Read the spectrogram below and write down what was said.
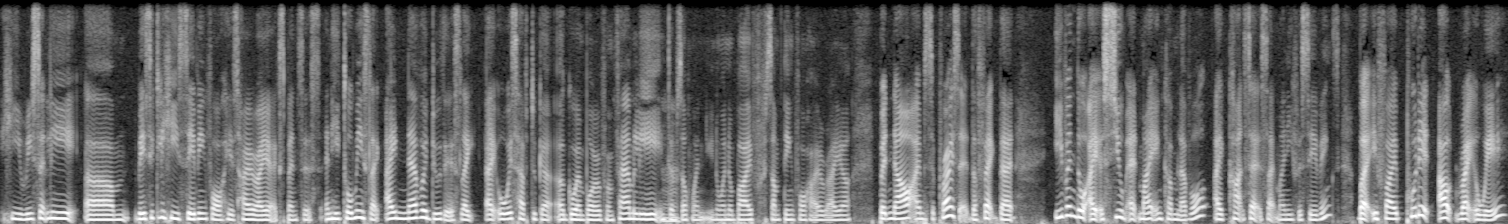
he recently, um, basically, he's saving for his Hari Raya expenses. And he told me, it's like, I never do this. Like, I always have to get, uh, go and borrow from family in Mhm. terms of when, you know, want to buy f- something for Hari Raya. But now I'm surprised at the fact that even though I assume at my income level, I can't set aside money for savings, but if I put it out right away,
